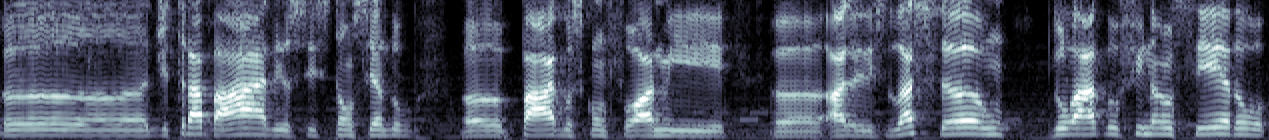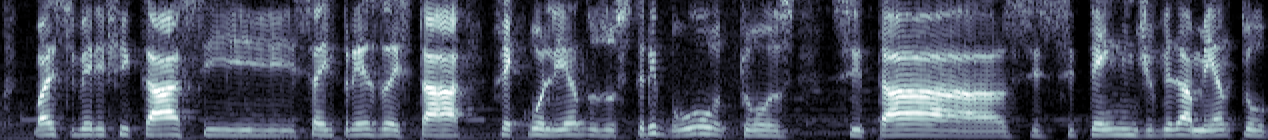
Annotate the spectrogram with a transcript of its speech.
uh, de trabalho, se estão sendo uh, pagos conforme uh, a legislação. Do lado financeiro, vai se verificar se, se a empresa está recolhendo os tributos, se, tá, se, se tem endividamento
